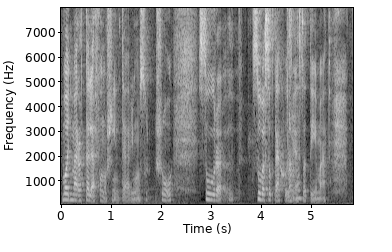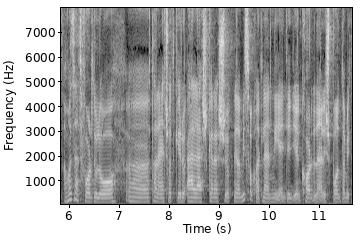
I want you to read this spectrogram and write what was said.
vagy már a telefonos interjún szó, szóra szóba szokták hozni Aha. ezt a témát. A hozzád forduló uh, tanácsot kérő álláskeresőknél mi szokhat lenni egy-egy ilyen kardinális pont, amit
